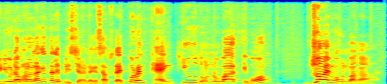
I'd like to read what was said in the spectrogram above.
ভিডিওটা ভালো লাগে, তাহলে প্লিজ চ্যানেলটাকে সাবস্ক্রাইব করবেন। থ্যাংক ইউ ধন্যবাদ এবং জয় মোহনবাগান।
